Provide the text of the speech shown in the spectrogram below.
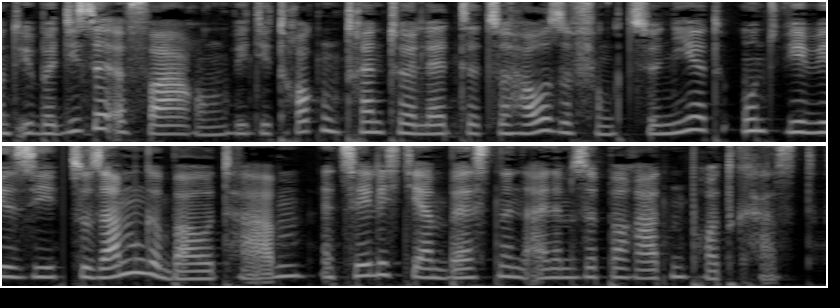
Und über diese Erfahrung, wie die Trockentrenntoilette zu Hause funktioniert und wie wir sie zusammengebaut haben, erzähle ich dir am besten in einem separaten Podcast.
